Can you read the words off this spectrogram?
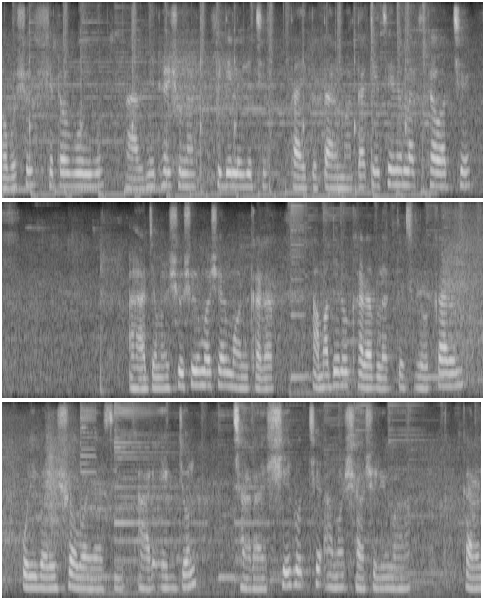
অবশ্যই সেটাও বলব। আর মিঠাই শোনার খিদে লেগেছে, তাই তো তার মা তাকে ছেড়ে লাগ খাওয়াচ্ছে। আজ আমার শ্বশুর মশার মন খারাপ। আমাদেরও খারাপ লাগতেছিল, কারণ পরিবারের সবাই আছি। আর একজন ছাড়া সে হচ্ছে আমার শাশুড়ি মা। কারণ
